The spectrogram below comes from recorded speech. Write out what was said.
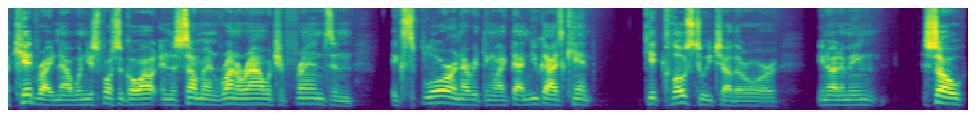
a kid right now when you're supposed to go out in the summer and run around with your friends and explore and everything like that and you guys can't get close to each other or you know what I mean? So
